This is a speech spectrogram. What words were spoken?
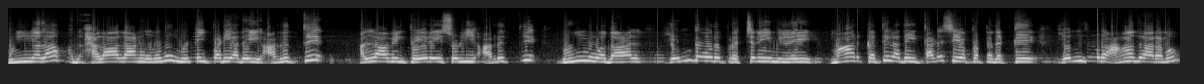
உண்ணலாம். அது ஹலாலான உணவு. முறைப்படி அதை அறுத்து அல்லாவின் பெயரை சொல்லி அறுத்து உண்ணுவதால் எந்த ஒரு பிரச்சனையும் இல்லை. மார்க்கத்தில் அதை தடை செய்யப்பட்டதற்கு எந்த ஒரு ஆதாரமும்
